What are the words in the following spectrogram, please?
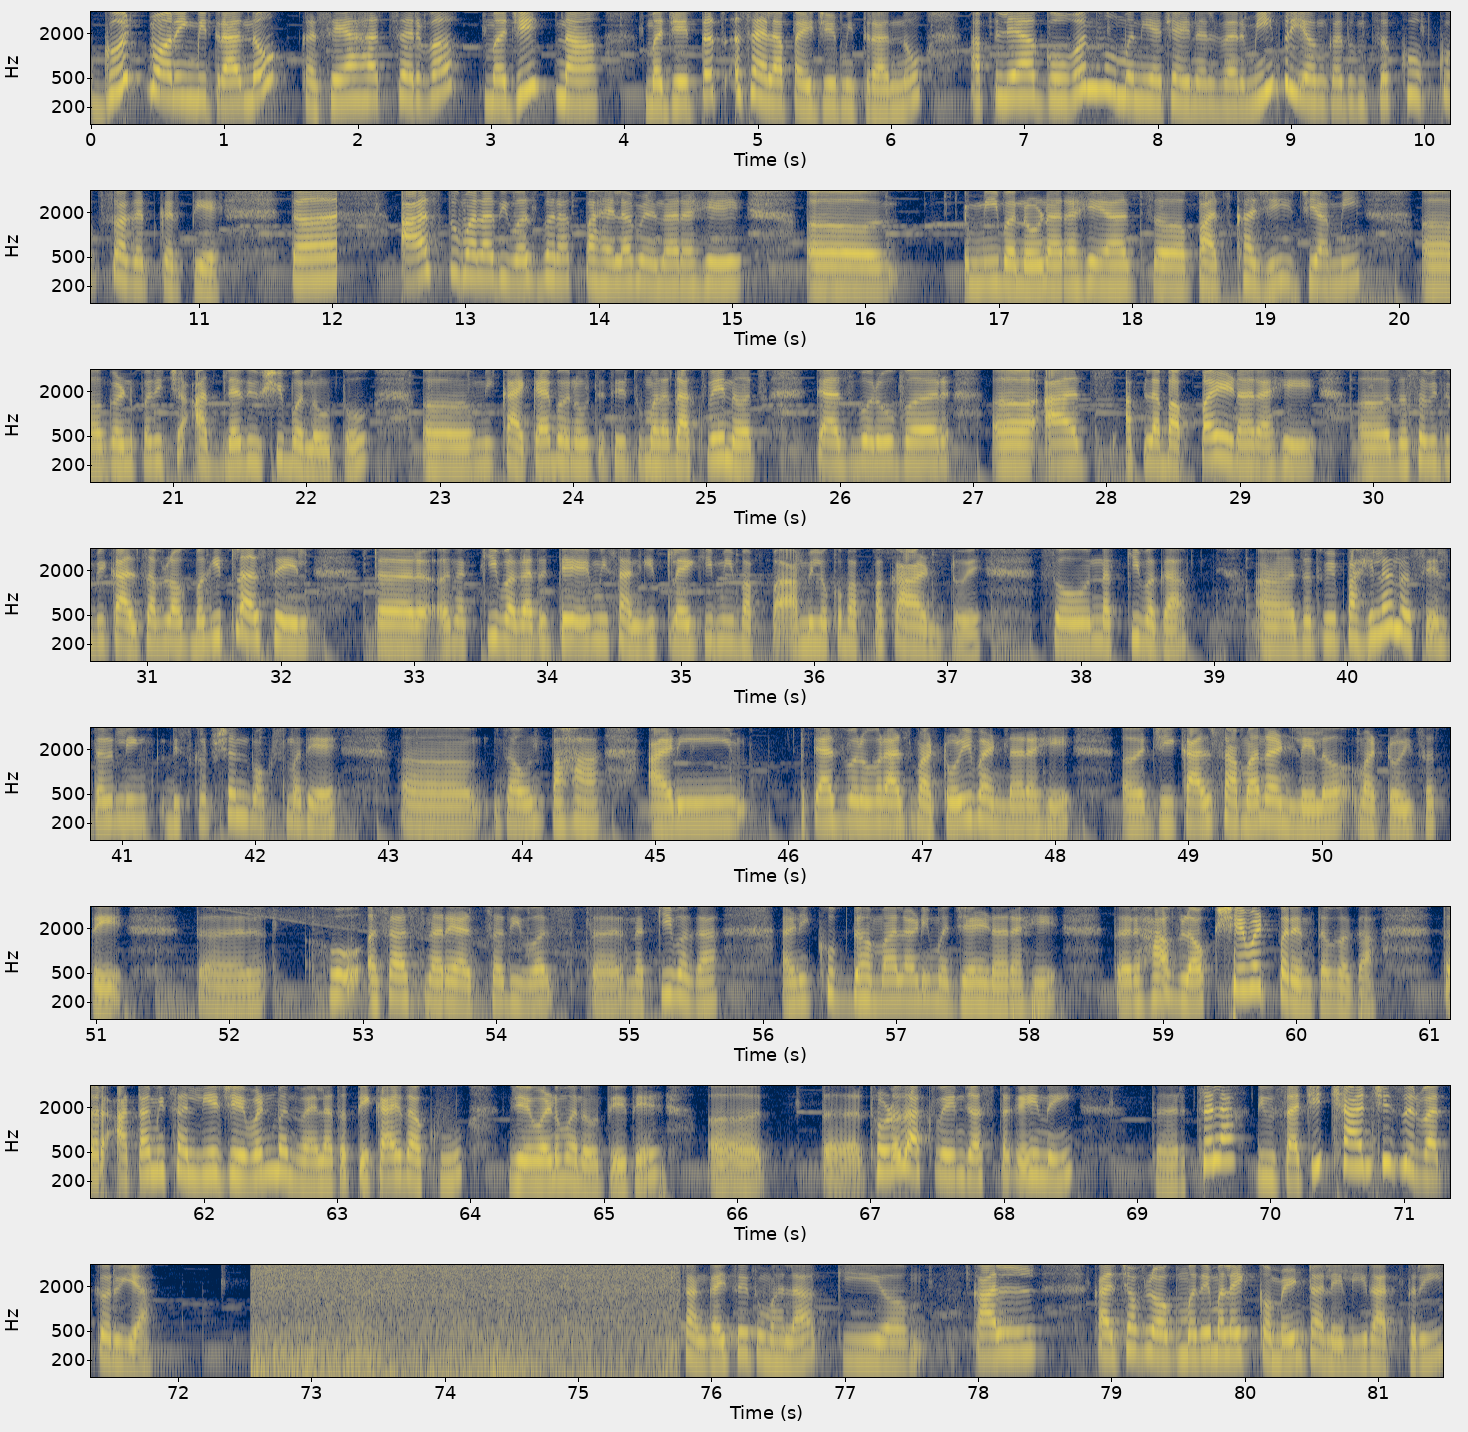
Good morning मित्रांनो. कसे आहात सर्व? मजेत ना? मजेतच असायला पाहिजे मित्रांनो. आपल्या गोवन वुमन या चॅनलवर मी प्रियंका तुमचं खूप खूप स्वागत करते तर आज तुम्हाला दिवसभरात पाहायला मिळणार आहे मी बनवणार आहे आज पाच खाजी जी आम्ही गणपतीच्या आदल्या दिवशी बनवतो. मी काय काय बनवते ते तुम्हाला दाखवेनच. त्याचबरोबर आज आपला बाप्पा येणार आहे. जसं मी तुम्ही कालचा ब्लॉग बघितला असेल तर नक्की बघा. तिथे मी सांगितलं आहे की मी बाप्पा आम्ही लोक बाप्पा का आणतो आहे सो नक्की बघा. जर तुम्ही पाहिला नसेल तर लिंक डिस्क्रिप्शन बॉक्समध्ये आहे. जाऊन पहा. आणि त्याचबरोबर आज माटोळी बांधणार आहे जी काल सामान आणलेलं माटोळीचं ते. तर हो असा असणार आहे आजचा दिवस. तर नक्की बघा आणि खूप धमाल आणि मजा येणार आहे. तर हा व्लॉग शेवटपर्यंत बघा. तर आता मी चालली आहे जेवण बनवायला. तर ते काय दाखवू? जेवण बनवते ते. तर थोडं दाखवेन जास्त काही नाही. तर चला दिवसाची छानशी सुरुवात करूया. सांगायचं आहे तुम्हाला की काल कालच्या व्लॉगमध्ये मला एक कमेंट आलेली रात्री.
